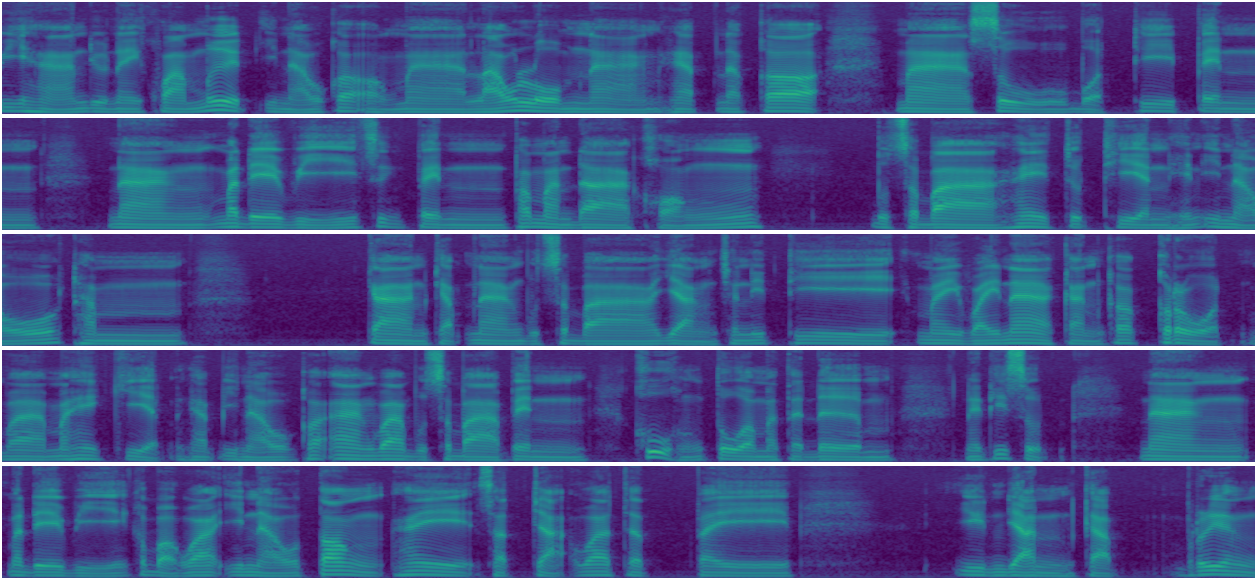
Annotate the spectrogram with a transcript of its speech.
วิหารอยู่ในความมืดอีเหนาก็ออกมาเล้าโลมนางนะครับ แล้วก็มาสู่บทที่เป็น นางมาเดวีซึ่งเป็นพระมารดาของบุษบาให้จุดเทียนเห็นอีเหนาทำการกับนางบุษบาอย่างชนิดที่ไม่ไว้หน้ากันก็โกรธว่าไม่ให้เกียรตินะครับ อีเหนาก็อ้างว่าบุษบาเป็นคู่ของตัวมาแต่เดิมในที่สุด นางมะเดหวีก็บอกว่าอิเหนาต้องให้สัจจะว่าจะไปยืนยันกับเรื่อง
